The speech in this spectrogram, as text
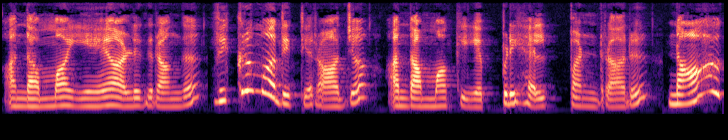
அந்த அம்மா ஏன் அழுகுறாங்க? விக்ரமாதித்ய ராஜா அந்த அம்மாக்கு எப்படி ஹெல்ப் பண்றாரு? நாக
